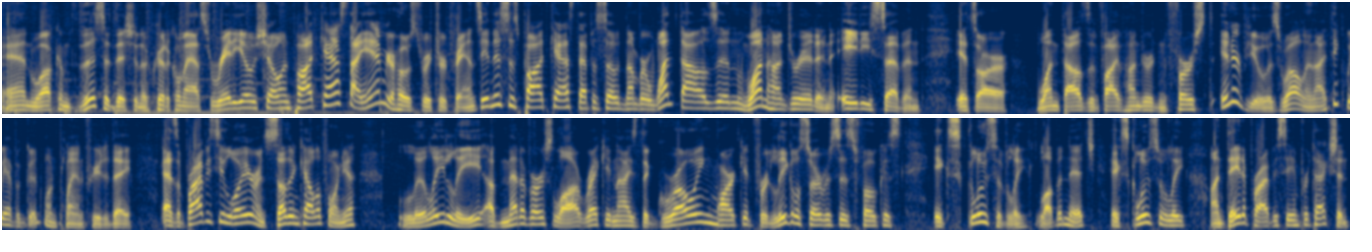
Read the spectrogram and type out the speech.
And welcome to this edition of Critical Mass Radio Show and Podcast. I am your host, Richard Franzi, and this is podcast episode number 1187. It's our 1501st interview as well, and I think we have a good one planned for you today. As a privacy lawyer in Southern California, Lily Lee of Metaverse Law recognized the growing market for legal services focused exclusively, love a niche, exclusively on data privacy and protection.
